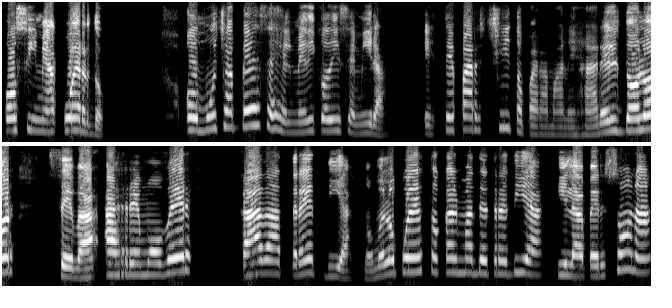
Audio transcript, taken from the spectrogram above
o si me acuerdo. O muchas veces el médico dice, mira, este parchito para manejar el dolor se va a remover cada tres días. No me lo puedes tocar más de tres días y la persona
